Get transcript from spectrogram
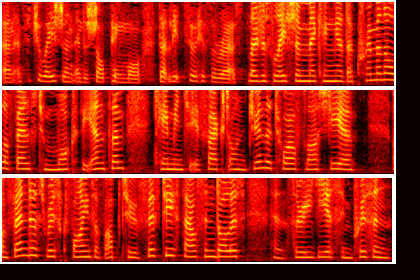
and, and situation in the shopping mall that led to his arrest. Legislation making it a criminal offence to mock the anthem came into effect on June the 12th last year. Offenders risk fines of up to $50,000 and three years in prison.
